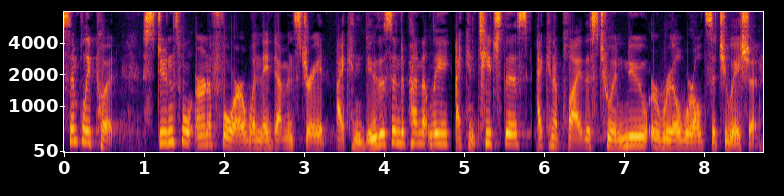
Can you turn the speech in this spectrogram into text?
Simply put, students will earn a 4 when they demonstrate I can do this independently, I can teach this, I can apply this to a new or real world situation.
